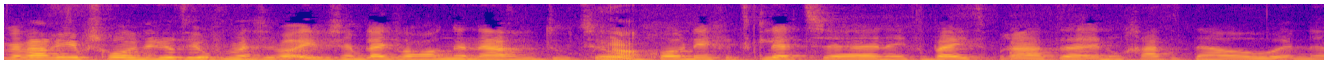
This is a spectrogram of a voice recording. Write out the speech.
we waren hier op school en ik denk dat heel veel mensen wel even zijn blijven hangen na hun toetsen. Ja. Om gewoon even te kletsen en even bij te praten. En hoe gaat het nou? En, eh,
